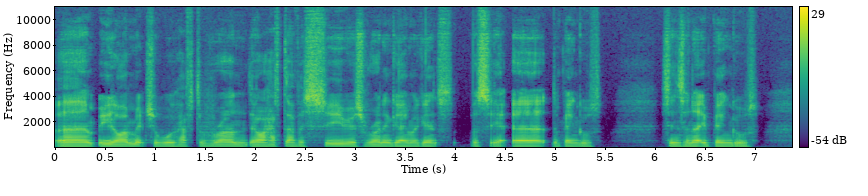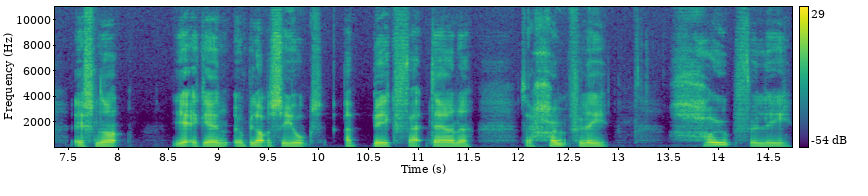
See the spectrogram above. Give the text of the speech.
Um, Eli Mitchell will have to run. They'll have to have a serious running game against the uh, the Bengals, Cincinnati Bengals. If not, yet again it'll be like the Seahawks, a big fat downer. So hopefully, hopefully,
